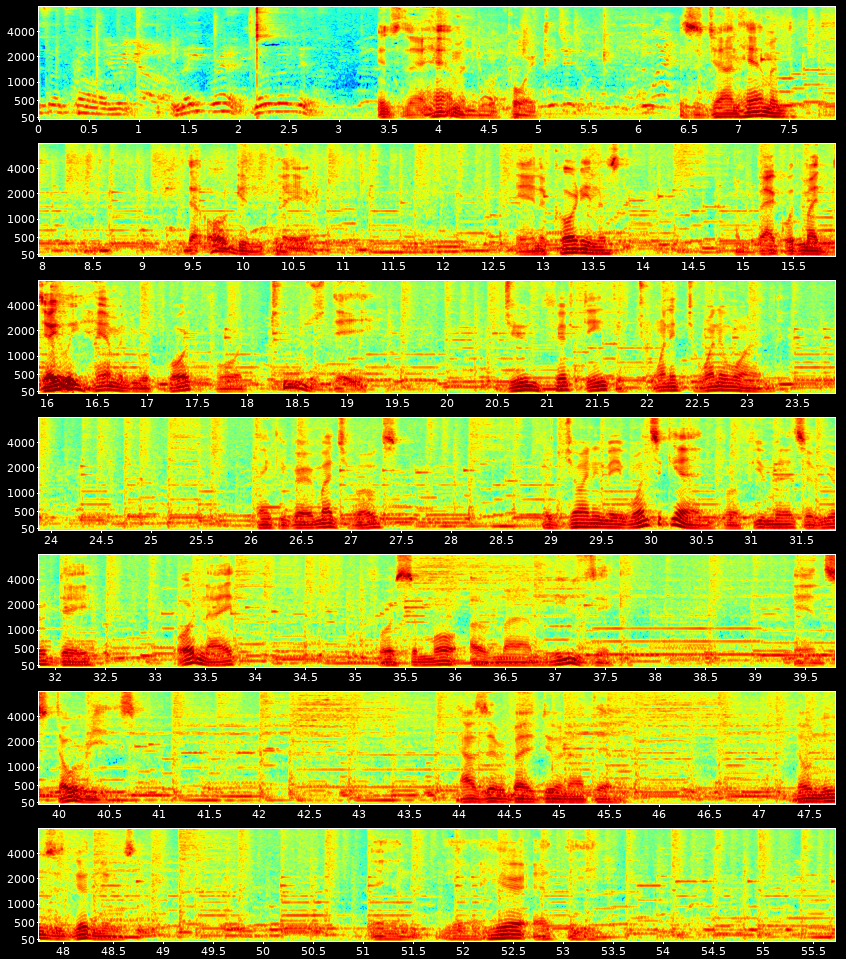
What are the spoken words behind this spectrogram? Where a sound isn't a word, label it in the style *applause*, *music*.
This one's called Late Rent. Goes like this. It's the Hammond Report. This is John Hammond, the organ player and accordionist. I'm back with my daily Hammond Report for Tuesday, June 15th of 2021. Thank you very much, folks, for joining me once again for a few minutes of your day or night for some more of my music and stories. How's everybody doing out there? No news is good news. And we are here at the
